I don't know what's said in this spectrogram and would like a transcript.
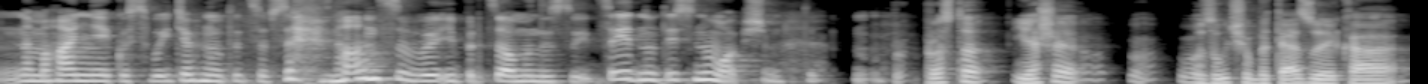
намагання якось витягнути це все фінансово і при цьому не суїциднутись. Ну, в общем. Ти... Ну. Просто я ще озвучу би тезу, яка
